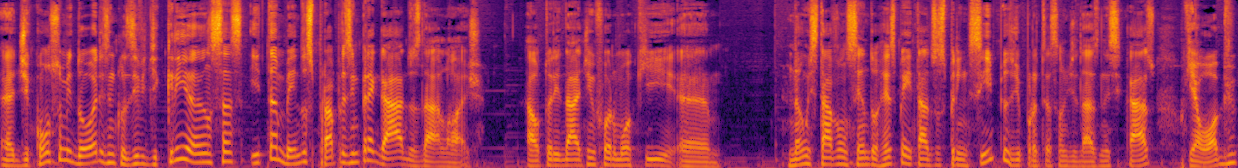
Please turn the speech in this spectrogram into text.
eh, de consumidores, inclusive de crianças e também dos próprios empregados da loja. A autoridade informou que eh, não estavam sendo respeitados os princípios de proteção de dados nesse caso, o que é óbvio,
